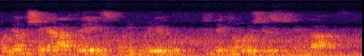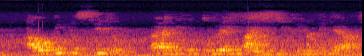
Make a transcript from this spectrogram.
Podemos chegar a três com o emprego de tecnologias sustentáveis. Algo impossível para a agricultura em países de clima temperado.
